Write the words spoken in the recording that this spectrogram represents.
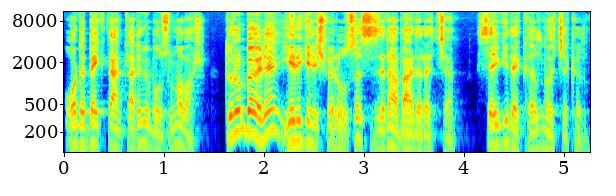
Orada beklentilerde bir bozulma var. Durum böyle. Yeni gelişmeler olursa sizlere haberdar edeceğim. Sevgiyle kalın, hoşçakalın.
